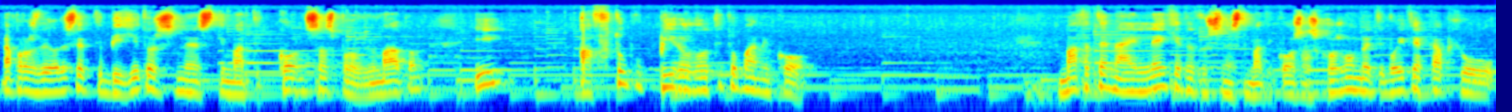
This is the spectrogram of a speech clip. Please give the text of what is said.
να προσδιορίσετε την πηγή των συναισθηματικών σας προβλημάτων ή αυτού που πυροδοτεί το πανικό. Μάθετε να ελέγχετε το συναισθηματικό σας κόσμο με τη βοήθεια κάποιου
